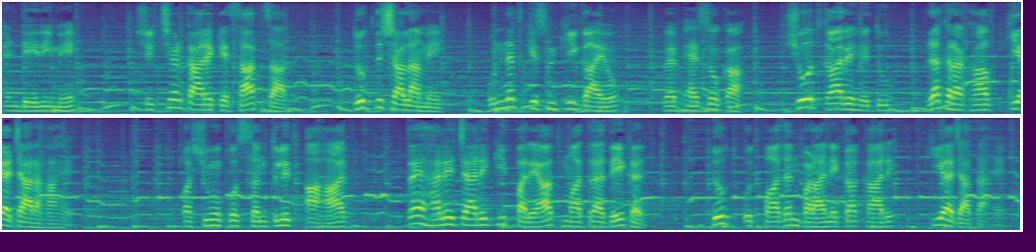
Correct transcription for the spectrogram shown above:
and dairy में शिक्षण कार्य के साथ साथ दुग्धशाला में उन्नत किस्म की गायों व भैंसों का शोध कार्य हेतु रख रखाव किया जा रहा है। पशुओं को संतुलित आहार व हरे चारे की पर्याप्त मात्रा देकर दुग्ध उत्पादन बढ़ाने का कार्य किया जाता है।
